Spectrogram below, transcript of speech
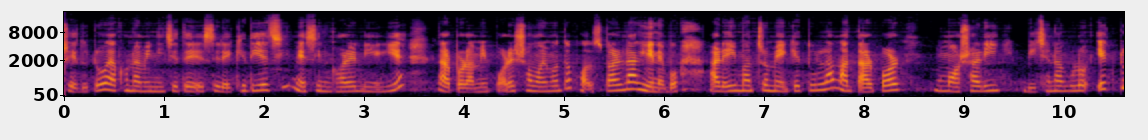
সে দুটো এখন আমি নিচেতে এসে রেখে দিয়েছি মেশিন ঘরে নিয়ে গিয়ে তারপর আমি পরের সময় মতো ফলস পার লাগিয়ে নেব। আর এই মাত্র মেয়েকে তুললাম আর তারপর মশারি, বিছানাগুলো একটু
